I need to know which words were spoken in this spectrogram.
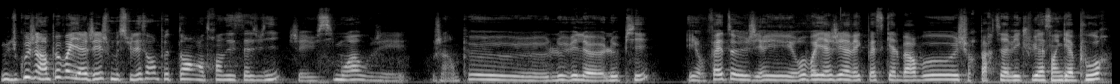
Du coup, j'ai un peu voyagé. Je me suis laissé un peu de temps en rentrant des États-Unis. J'ai eu six mois où j'ai, j'ai un peu levé le, le pied. Et en fait, euh, j'ai revoyagé avec Pascal Barbeau. Je suis repartie avec lui à Singapour.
